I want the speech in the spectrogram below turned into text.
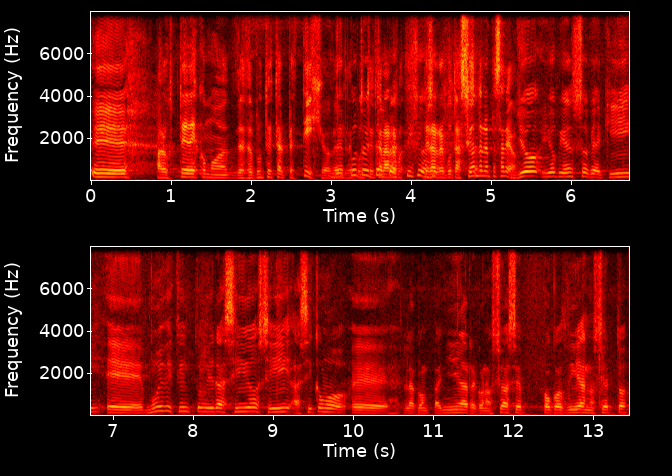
Eh, para ustedes como desde el punto de vista del prestigio, desde, el punto de vista, de la, reputación del empresariado. Yo, yo pienso que aquí eh, muy distinto hubiera sido si, así como eh, la compañía reconoció hace pocos días, ¿no es cierto?,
